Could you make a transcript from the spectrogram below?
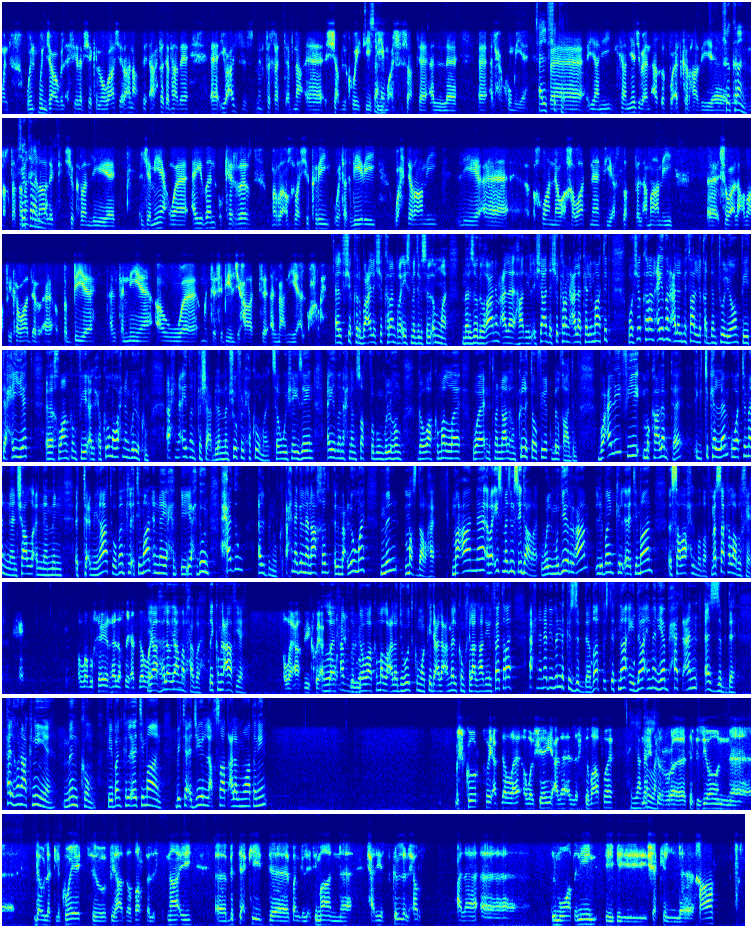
ون ونجاوب الأسئلة بشكل مباشر. أنا أعتقد هذا آه، يعزز من ثقة أبناء آه، الشعب الكويتي صحيح. في مؤسساته آه، الحكومية. الف شكر يعني كان يجب أن أقف وأذكر هذه شكرا. النقطة. فمن شكرا. خلالك شكرا للجميع. وأيضا أكرر مرة أخرى شكري وتقديري واحترامي لإخواننا وأخواتنا في الصف الأمامي آه، سواء الأعضاء في الكوادر آه، الطبية الفنية أو منتسبي الجهات المعنية الأخرى. ألف شكر. أبو علي شكرا. رئيس مجلس الأمة مرزوق الغانم على هذه الإشادة. شكرا على كلماتك وشكرا أيضا على المثال اللي قدمتوه اليوم في تحية إخوانكم في الحكومة. وإحنا نقول لكم إحنا أيضا كشعب لما نشوف الحكومة تسوي شيء زين أيضا إحنا نصفق ونقول لهم قواكم الله ونتمنى لهم كل التوفيق بالقادم. أبو علي في مكالمته تكلم وتمنى إن شاء الله ان من التأمينات وبنك الائتمان إنه يحذون حذو البنوك، إحنا قلنا ناخذ المعلومة من مصدرها. معانا رئيس مجلس إدارة والمدير العام لبنك الائتمان صلاح المضاف، مساك الله بالخير. الله بالخير. هلا أخوي عبد الله. يا هلا ويا مرحبا، يعطيكم العافية. الله يعافيك أخوي عبد الله. الله يحفظك. قواكم الله على جهودكم وأكيد على عملكم خلال هذه الفترة، إحنا نبي منك الزبدة، ظرف استثنائي دائما يبحث عن الزبدة. هل هناك نية منكم في بنك الائتمان بتأجيل الأقساط على المواطنين؟ مشكور أخوي عبد الله أول شيء على الاستضافة حياك الله. نشكر آه، تلفزيون آه، دولة الكويت في هذا الظرف الاستثنائي آه، بالتأكيد آه، بنك الائتمان حريص كل الحرص على المواطنين بشكل خاص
